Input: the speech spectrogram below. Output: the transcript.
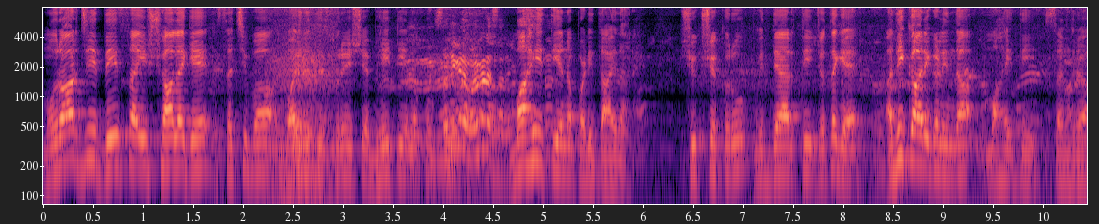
ಮೊರಾರ್ಜಿ ದೇಸಾಯಿ ಶಾಲೆಗೆ ಸಚಿವ ಬೈರತಿ ಸುರೇಶ್ ಭೇಟಿಯನ್ನು ಕೊಟ್ಟು ಮಾಹಿತಿಯನ್ನು ಪಡಿತಾ ಇದ್ದಾರೆ. ಶಿಕ್ಷಕರು, ವಿದ್ಯಾರ್ಥಿ ಜೊತೆಗೆ ಅಧಿಕಾರಿಗಳಿಂದ ಮಾಹಿತಿ ಸಂಗ್ರಹ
